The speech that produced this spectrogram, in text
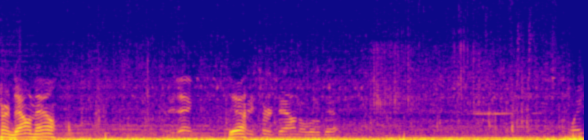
Turn down now. You? Yeah. They turn down a little bit. Wait,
